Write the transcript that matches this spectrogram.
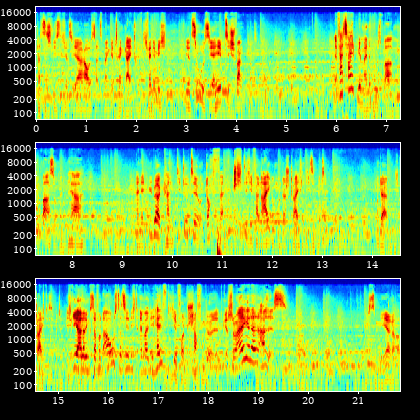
Platzt es schließlich aus ihr heraus, als mein Getränk eintrifft. Ich wende mich ihr zu, sie erhebt sich schwankend. Verzeiht mir meine Mutmaßungen, Herr. Eine überkandidelte und doch verächtliche Verneigung unterstreichelt diese Bitte. Unterstreicht diese Bitte. Ich gehe allerdings davon aus, dass ihr nicht einmal die Hälfte hiervon schaffen würdet. Geschweige denn alles. Mera.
